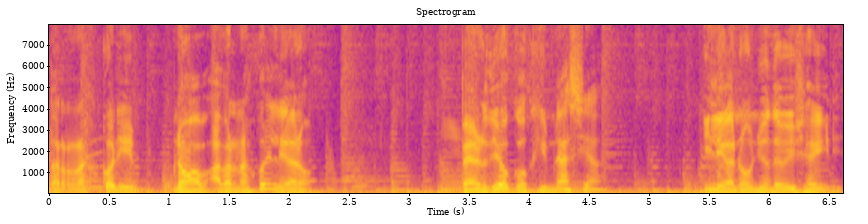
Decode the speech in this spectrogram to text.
Bernasconi. No, a Bernasconi le ganó. Perdió con Gimnasia y le ganó Unión de Villairis.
